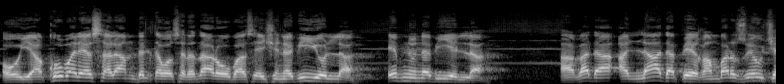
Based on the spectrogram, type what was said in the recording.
او یعقوب علیه السلام دلته وسره دا راوباسئ چې نبی الله ابن نبی الله هغه د الله د پیغمبر زوی چې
